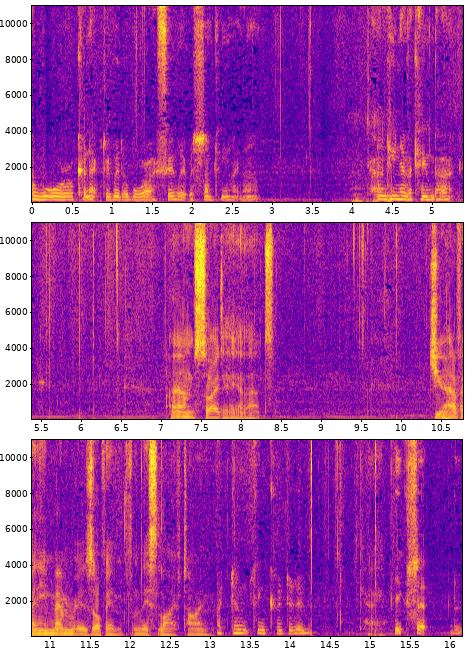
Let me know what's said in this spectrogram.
a war or connected with a war. I feel it was something like that, Okay. and he never came back. I am sorry to hear that. Do you have any memories of him from this lifetime? I don't think I do, Okay. except that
